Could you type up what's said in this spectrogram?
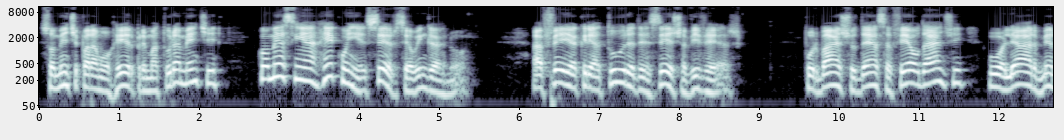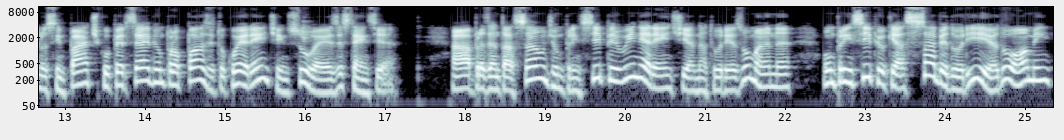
somente para morrer prematuramente, comecem a reconhecer seu engano. A feia criatura deseja viver. Por baixo dessa fealdade, o olhar menos simpático percebe um propósito coerente em sua existência. A apresentação de um princípio inerente à natureza humana, um princípio que a sabedoria do homem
